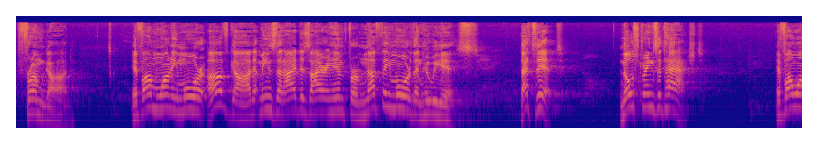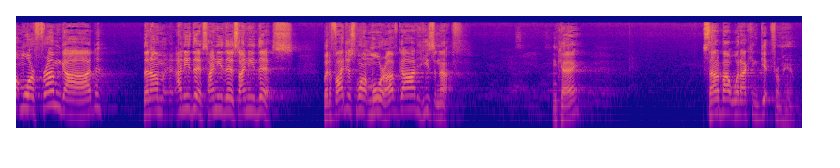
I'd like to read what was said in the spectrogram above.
from God. If I'm wanting more of God, it means that I desire Him for nothing more than who He is. That's it. No strings attached. If I want more from God, then I'm, I need this, I need this, I need this. But if I just want more of God, He's enough. Okay? It's not about what I can get from Him.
